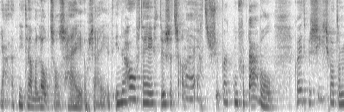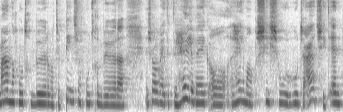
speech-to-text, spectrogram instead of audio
ja, het niet helemaal loopt zoals hij of zij het in de hoofd heeft. Dus het is allemaal echt super comfortabel. Ik weet precies wat er maandag moet gebeuren, wat er dinsdag moet gebeuren. En zo weet ik de hele week al helemaal precies hoe, hoe het eruit ziet. En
